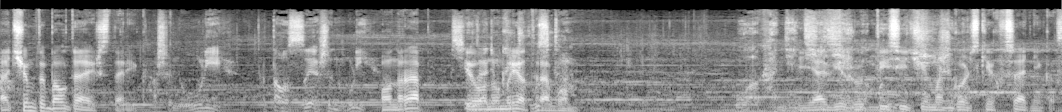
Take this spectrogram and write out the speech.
О чем ты болтаешь, старик? Он раб, и он умрет рабом. Я вижу тысячи монгольских всадников,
